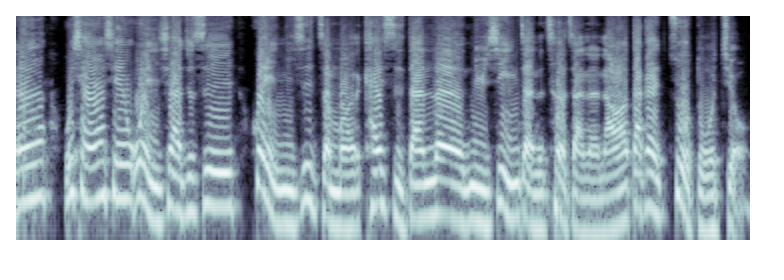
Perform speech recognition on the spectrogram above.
嗯，我想要先问一下，就是慧，你是怎么开始担任女性影展的策展人？然后大概做多久？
